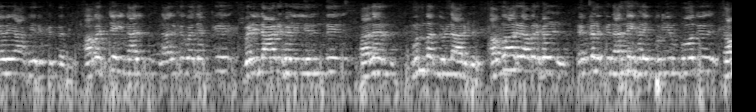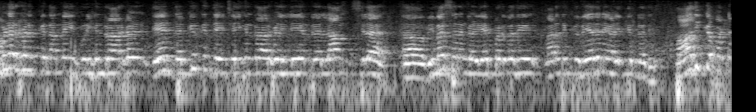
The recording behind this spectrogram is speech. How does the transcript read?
தேவையாக இருக்கின்றது. அவற்றை நல்குவதற்கு வெளிநாடுகளில் இருந்து பலர் முன்வந்துள்ளார்கள். அவ்வாறு அவர்கள் எங்களுக்கு நன்மைகளை புரியும் போது தமிழர்களுக்கு நன்மை புரிகின்றார்கள். ஏன் தெற்குக்கு செய்கின்றார்கள் இல்லை என்றெல்லாம் சில விமர்சனங்கள் ஏற்படுவது மனதுக்கு வேதனை அளிக்கின்றது. பாதிக்கப்பட்ட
